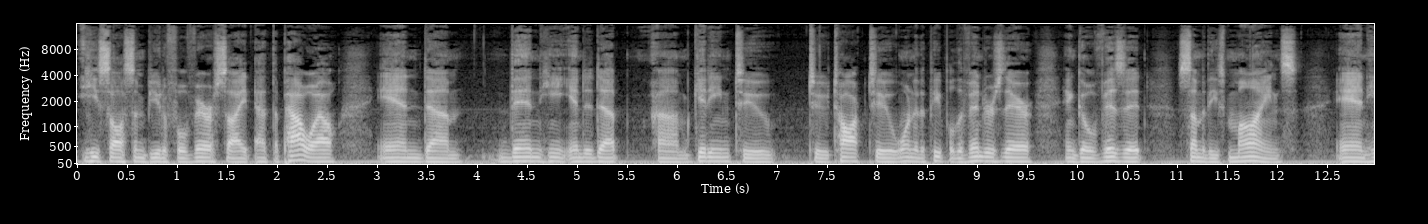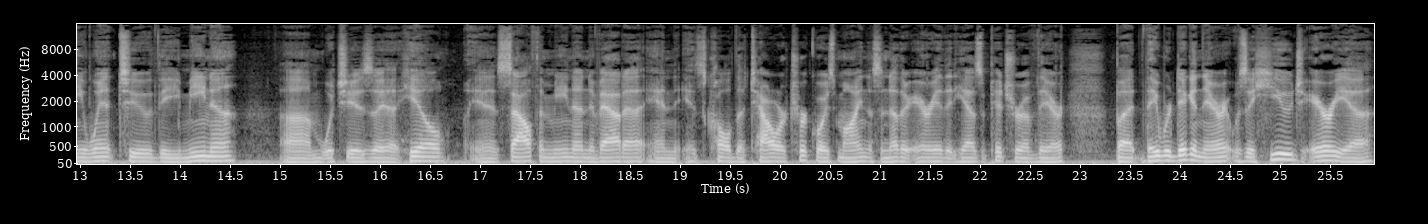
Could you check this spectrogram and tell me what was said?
he saw some beautiful Variscite at the powwow, and um, then he ended up um, getting to to talk to one of the people, the vendors there, and go visit some of these mines. And he went to the Mina, um, which is a hill in south of Mina, Nevada, and it's called the Tower Turquoise Mine. That's another area that he has a picture of there. But they were digging there. It was a huge area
